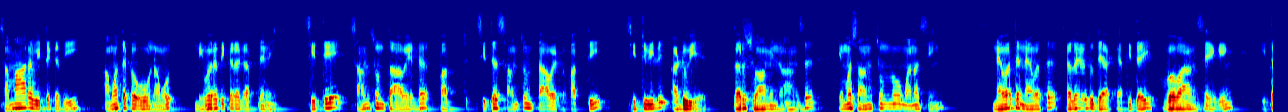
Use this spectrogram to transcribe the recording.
සමහර විටකදී අමතක වූ නමුත් නිවරදි කරගත්තෙමි. සිතේ සංසුන්තාවයට පත් සිත සංසුන්තාවයටපත් වී සිතවිලි අඩුවිය. ගරු ස්වාමීන් වහන්සේ එම සංසුන් වූ මනසින් නැවත නැවත කළ යුතු දෙයක් ඇතිදයි ඔබ වහන්සේගෙන් ඊට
